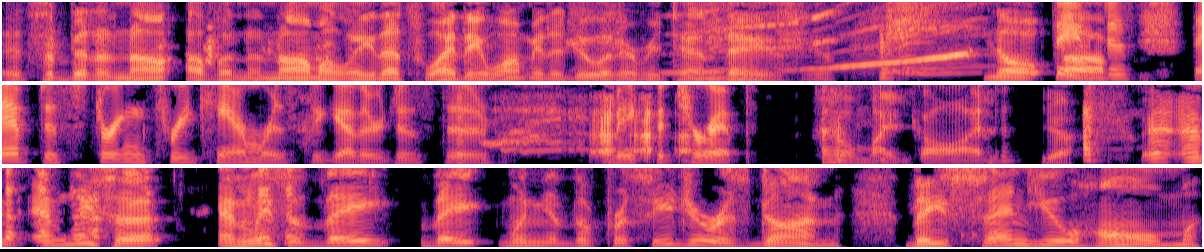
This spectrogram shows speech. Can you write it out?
it's a bit of, no, of an anomaly. That's why they want me to do it every ten days. you know. No, They uh, have to they have to string three cameras together just to make the trip. Oh my god! Yeah, and and, and Lisa and Lisa, they they when you, the procedure is done, they send you home.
